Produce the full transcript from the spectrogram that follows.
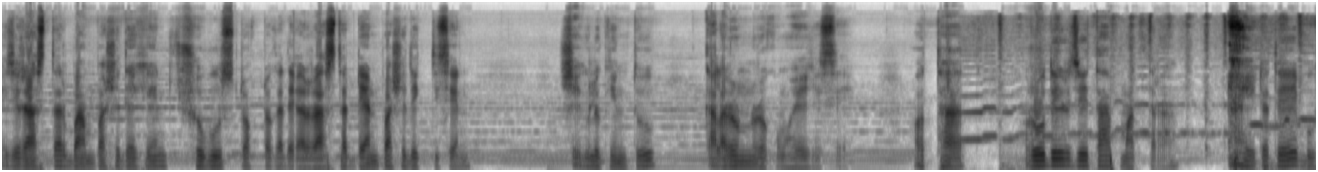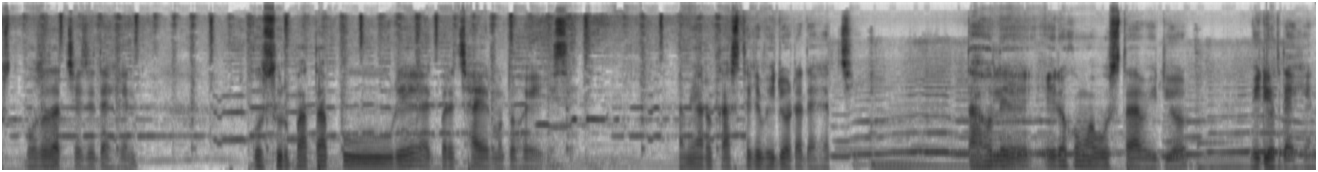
এই যে রাস্তার বাম পাশে দেখেন সবুজ টকটকা আর রাস্তার ড্যান পাশে দেখতেছেন, সেগুলো কিন্তু কালার অন্যরকম হয়ে গেছে। অর্থাৎ রোদের যে তাপমাত্রা, এটাতে বুঝ- যাচ্ছে যে দেখেন, কচুর পাতা পুড়ে একবারে ছায়ের মতো হয়ে গেছে। আমি আরও কাছ থেকে ভিডিওটা দেখাচ্ছি। তাহলে এরকম অবস্থা ভিডিও ভিডিও দেখেন।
